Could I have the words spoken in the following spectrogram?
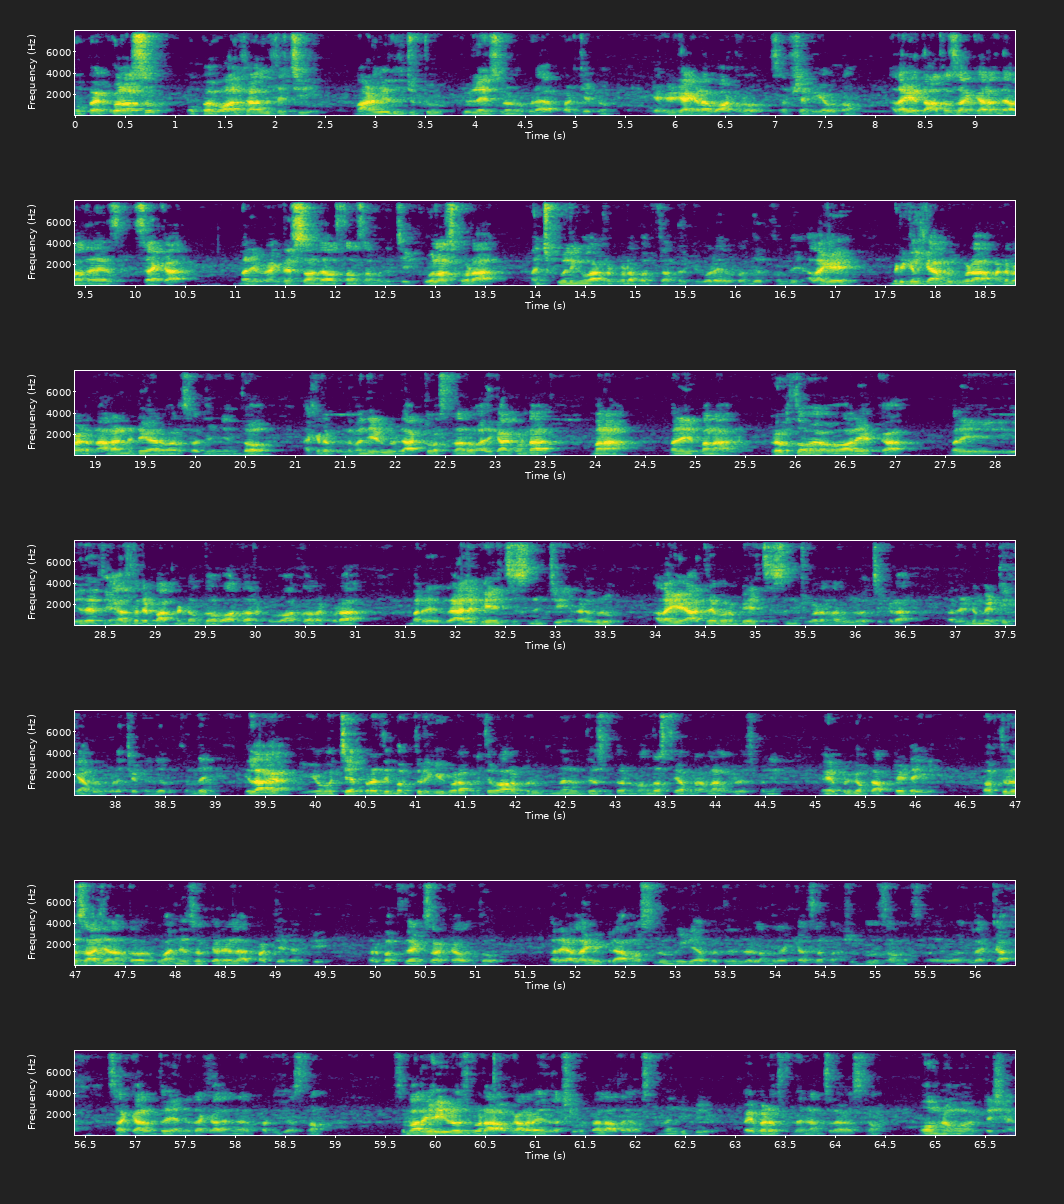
ముప్పై కూలర్స్ ముప్పై వాల్ ఫ్యాన్లు తెచ్చి మాడవీధుల చుట్టూ క్యూ లైన్స్లోనూ కూడా ఏర్పాటు చేయటం ఎక్కడికక్కడ వాటర్ సఫిషియెంట్గా ఇవ్వటం అలాగే దాత సహకారం దేవాదాయ శాఖ మరి వెంకటేశ్వర స్వామి దేవస్థానం సంబంధించి కూలర్స్ కూడా మంచి కూలింగ్ వాటర్ కూడా భక్తులందరికీ కూడా ఇవ్వడం జరుగుతుంది. అలాగే మెడికల్ క్యాంపులు కూడా మండపేట నారాయణ రెడ్డి గారి వారి సౌజన్యంతో అక్కడ కొంతమంది ఏడుగురు డాక్టర్లు వస్తున్నారు. అది కాకుండా మన మరి మన ప్రభుత్వం వారి యొక్క మరి ఏదైతే హెల్త్ డిపార్ట్మెంట్ ఉందో వారి ద్వారా వారి ద్వారా కూడా మరి ర్యాలీ పిహెచ్ఎస్ నుంచి నలుగురు అలాగే ఆత్రేయపురం పిహెచ్ఎస్ నుంచి కూడా నలుగురు వచ్చి ఇక్కడ రెండు మెడికల్ క్యాంపులు కూడా చేయడం జరుగుతుంది. ఇలాగ ఇక వచ్చే ప్రతి భక్తుడికి కూడా ప్రతి వారం పెరుగుతుందనే ఉద్దేశంతో ముందస్తుగా ప్రణాళికలు వేసుకుని మేము ఎప్పటికప్పుడు అప్డేట్ అయ్యి భక్తులు సాధ్యమైనంత వరకు అన్ని సౌకర్యాలు ఏర్పాటు చేయడానికి మరి భక్తుల యొక్క సహకారంతో మరి అలాగే గ్రామస్తులు మీడియా ప్రతినిధులు వీళ్ళందరి యొక్క సమక్షంలో సమస్య వాళ్ళ యొక్క సహకారంతో అన్ని రకాలైన ఏర్పాట్లు చేస్తున్నాం సుమారుగా ఈరోజు కూడా ఒక అరవై ఐదు లక్షల రూపాయల ఆదాయం వస్తుందని చెప్పి భయపడి వస్తుందని అంచనా వేస్తున్నాం ఓం నమో వెంకటేశ్వర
